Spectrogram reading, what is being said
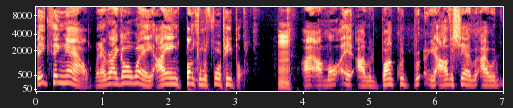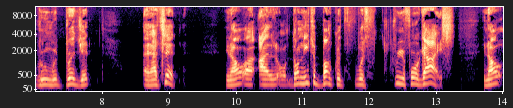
big thing now, whenever I go away, I ain't bunking with four people. Hmm. I, I'm all, I- I would bunk with, you know, obviously, I, would- I would room with Bridget, and that's it. You know, I, I don't don't need to bunk with, with three or four guys. You know,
